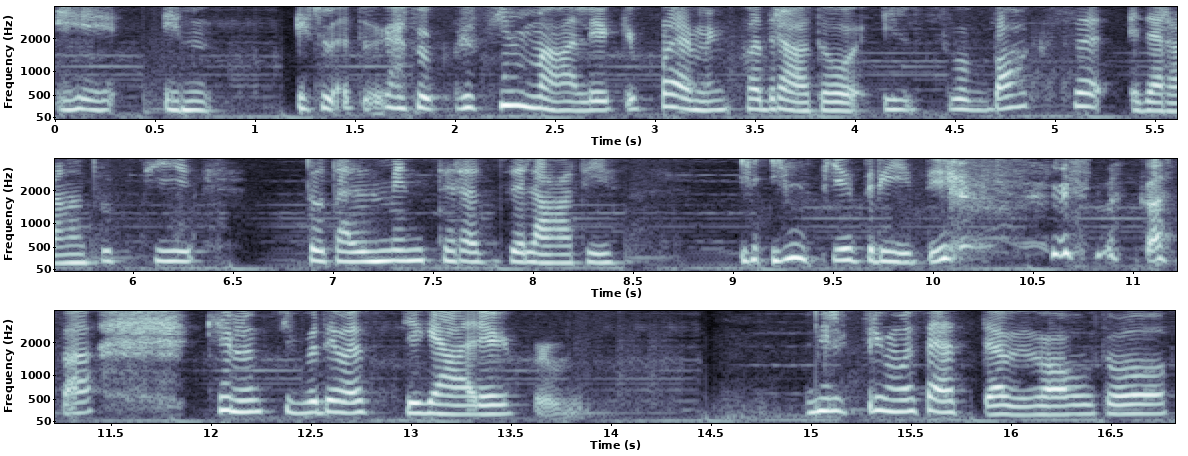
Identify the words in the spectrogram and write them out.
e, e e l'ha giocato così male che poi hanno inquadrato il suo box ed erano tutti totalmente raggelati, impietriti, una cosa che non si poteva spiegare. Nel primo set aveva avuto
